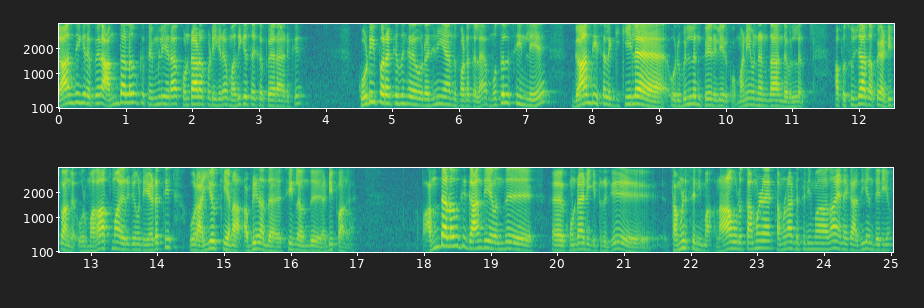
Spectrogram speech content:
காந்திங்கிற பேர் அந்த அளவுக்கு ஃபெமிலியராக கொண்டாடப்படுகிற மதிக்கத்தக்க பேராக இருக்குது கொடி பறக்குதுங்கிற ஒரு ரஜினிகாந்த் படத்தில் முதல் சீன்லேயே காந்தி சிலைக்கு கீழே ஒரு வில்லன் பேர் எழுதியிருக்கும். மணிவண்ணன் தான் அந்த வில்லன் அப்போ சுஜாதா போய் அடிப்பாங்க. ஒரு மகாத்மா இருக்க வேண்டிய இடத்தில் ஒரு அயோக்கியனா அப்படின்னு அந்த சீனில் வந்து அடிப்பாங்க. அந்த அளவுக்கு காந்தியை வந்து கொண்டாடிக்கிட்டு இருக்கு தமிழ் சினிமா. நான் ஒரு தமிழை தமிழ்நாட்டு சினிமா தான் எனக்கு அதிகம் தெரியும்.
